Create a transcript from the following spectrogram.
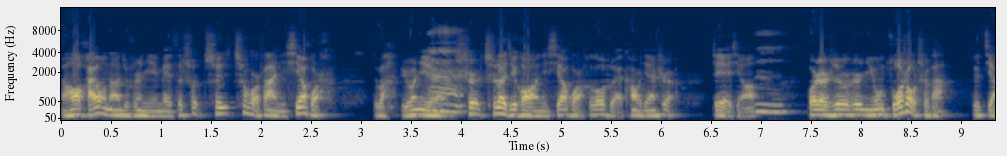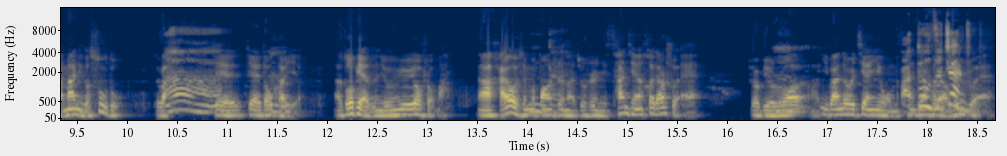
然后还有呢，就是你每次吃吃吃会儿饭，你歇会儿，对吧？比如你嗯吃、吃了几口，你歇会儿，喝口水，看会儿电视，这也行。嗯或者是就是你用左手吃饭，就减慢你的速度，对吧？啊，这这也都可以。啊，左撇子你就用右手嘛。啊，还有什么嗯方式呢？就是你餐前喝点水，就比如说，一般都是建议我们喝肚子占住点温水，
